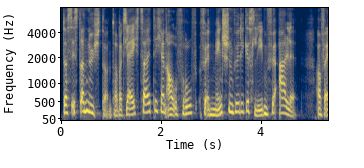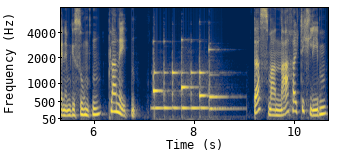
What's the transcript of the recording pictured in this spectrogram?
Das ist ernüchternd, aber gleichzeitig ein Aufruf für ein menschenwürdiges Leben für alle auf einem gesunden Planeten. Das war Nachhaltig Leben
